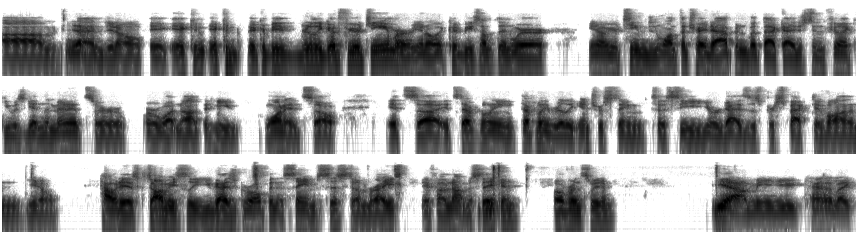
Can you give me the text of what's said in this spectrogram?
um, yeah. and you know it, it can it could it could be really good for your team or you know it could be something where you know your team didn't want the trade to happen but that guy just didn't feel like he was getting the minutes or or whatnot that he wanted so it's uh it's definitely definitely really interesting to see your guys' perspective on you know how it is because obviously you guys grow up in the same system right if i'm not mistaken over in sweden yeah i mean you kind of like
